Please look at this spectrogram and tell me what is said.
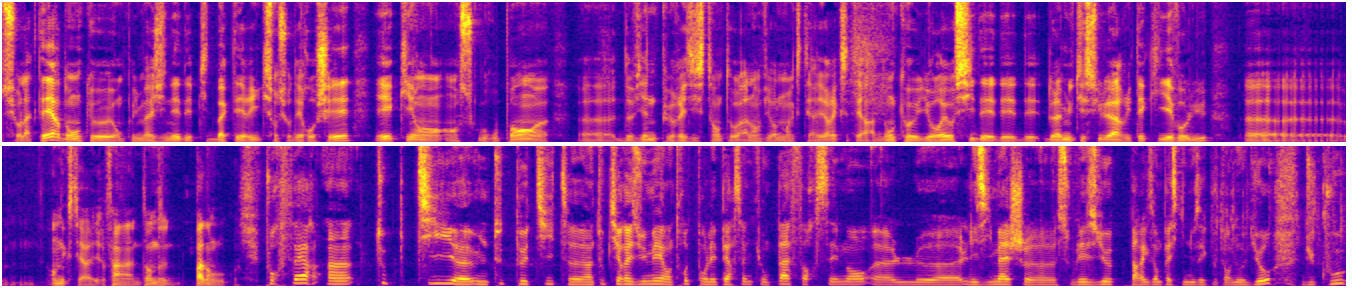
sur la Terre, donc on peut imaginer des petites bactéries qui sont sur des rochers et qui en, en sous-groupant euh, deviennent plus résistantes à l'environnement extérieur, etc. Donc euh, il y aurait aussi des, de la multicellularité qui évolue euh, en extérieur, enfin pas dans l'eau. Pour faire un tout petit, une toute petite, un tout petit résumé, entre autres pour les personnes qui n'ont pas forcément le, les images sous les yeux, par exemple parce qu'ils nous écoutent en audio, du coup,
